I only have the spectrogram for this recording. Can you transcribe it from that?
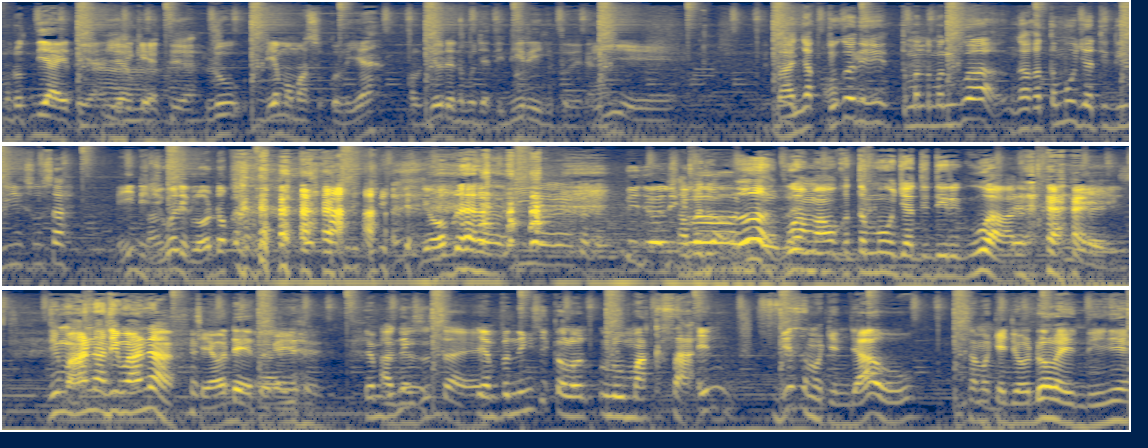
menurut dia itu ya. Iya, jadi kayak dia. lu dia mau masuk kuliah kalau dia udah nemu jati diri gitu ya kan. Iya banyak juga di teman-teman gua nggak ketemu jati dirinya susah. Ini dijual di glodok. Diobral dijual di sampai tuh glodok. "Eh, gua mau ketemu jati diri gua di mana di mana? COD itu kayaknya. Yang agak penting susah ya. yang penting sih kalau lu maksain dia semakin jauh. Sama kayak jodoh lah intinya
